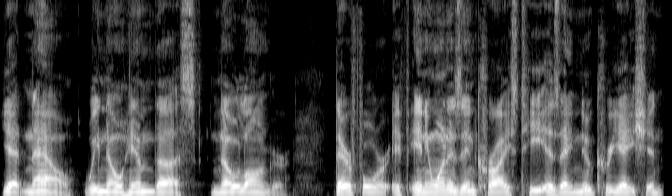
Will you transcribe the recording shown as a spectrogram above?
yet now we know him thus no longer. Therefore, if anyone is in Christ, he is a new creation.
